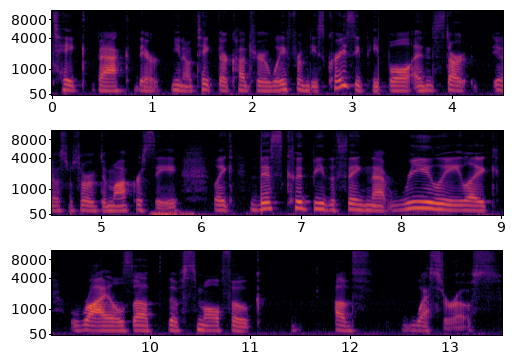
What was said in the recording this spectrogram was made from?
take back their you know take their country away from these crazy people and start you know some sort of democracy like this could be the thing that really like riles up the small folk of Westeros.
